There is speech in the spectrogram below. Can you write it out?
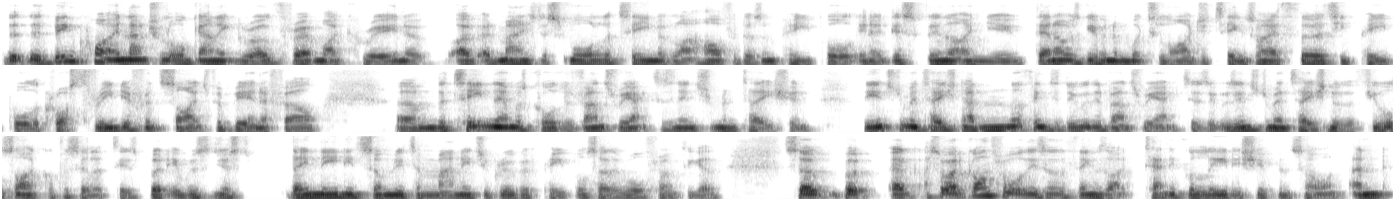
there's been quite a natural organic growth throughout my career. You know, I'd, I'd, managed a smaller team of like half a dozen people in a discipline that I knew. Then I was given a much larger team, so I had 30 people across three different sites for BNFL. Um, the team then was called Advanced Reactors and Instrumentation. The instrumentation had nothing to do with advanced reactors. It was instrumentation of the fuel cycle facilities, but it was just they needed somebody to manage a group of people, so they were all thrown together. So, but uh, so I'd gone through all these other things like technical leadership and so on, and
